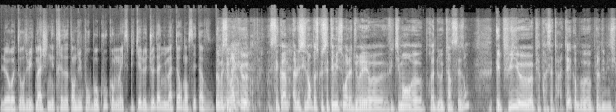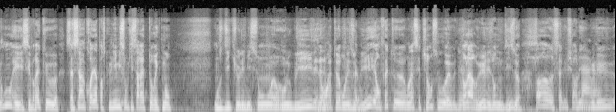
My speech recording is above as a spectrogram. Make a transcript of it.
Le retour du Hit Machine est très attendu pour beaucoup, comme l'ont expliqué le dieu d'animateur dans C'est à vous. Non mais c'est vrai que c'est quand même hallucinant parce que cette émission elle a duré euh, effectivement euh, près de 15 saisons et puis euh, puis après s'est arrêté comme plein d'émissions et c'est vrai que c'est assez incroyable parce qu'une émission qui s'arrête théoriquement on se dit que l'émission, on l'oublie, les hein. animateurs, on les oublie, et en fait, on a cette chance où, dans la rue, les gens nous disent Oh, salut Charlie, bah Lulu.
